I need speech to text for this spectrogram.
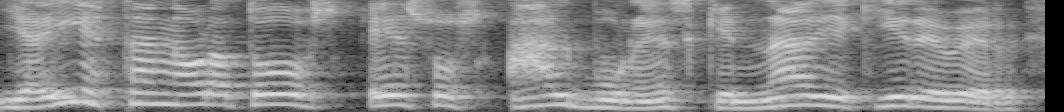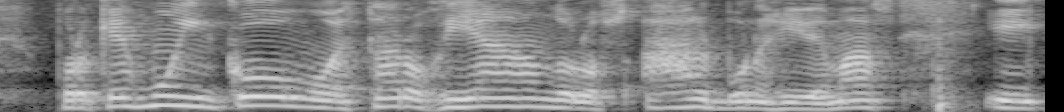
Y ahí están ahora todos esos álbumes que nadie quiere ver porque es muy incómodo estar hojeando los álbumes y demás. Y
